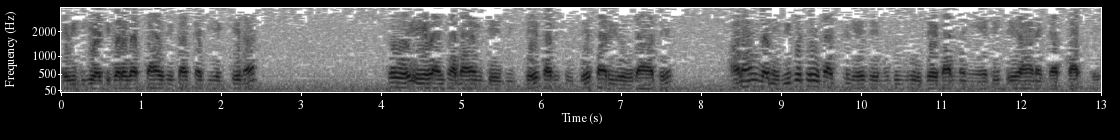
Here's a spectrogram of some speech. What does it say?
ඒ විදිහේ ඇති කරගත්තා වූ සිතක් ඇති එක්කෙනා ඕ ඒවන් සමාන්තේ දිත්තේ පරිසුද්ධේ පරියෝදාතේ අනංගනි විගතෝ සත්‍යයේ මුදු භූතේ කම්මනියේ තියානකප්පත්තේ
